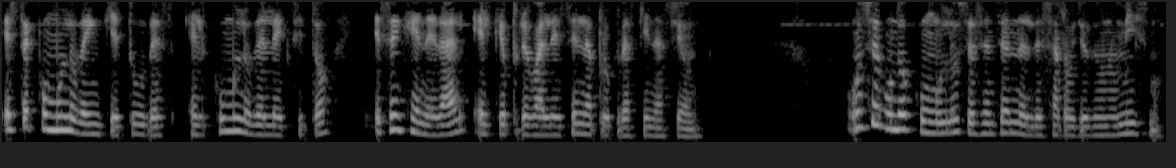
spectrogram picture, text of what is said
Este cúmulo de inquietudes, el cúmulo del éxito, es en general el que prevalece en la procrastinación. Un segundo cúmulo se centra en el desarrollo de uno mismo.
